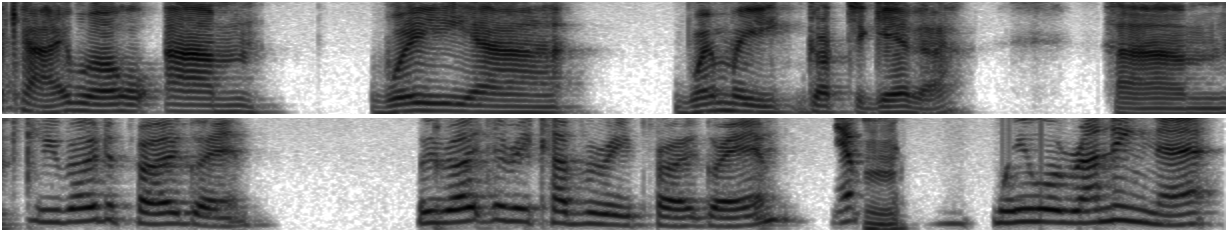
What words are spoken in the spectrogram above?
Okay. Well, um, we uh, when we got together, um, We wrote a program. We wrote the recovery program. Yep. Mm. We were running that,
